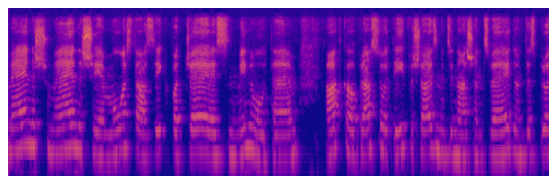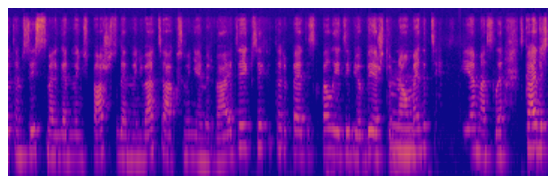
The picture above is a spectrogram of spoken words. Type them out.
mēnešu mēnešiem mostās ik pa 40 minūtēm. Uh, atkal prasot īpašu aizmedzināšanas veidu, un tas, protams, izsmeļ gan viņus pašus, gan viņu vecākus. Viņiem ir vajadzīga psihoterapeitiska palīdzība, jo bieži tur mm. nav medicīnas iemesli. Skaidrs,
